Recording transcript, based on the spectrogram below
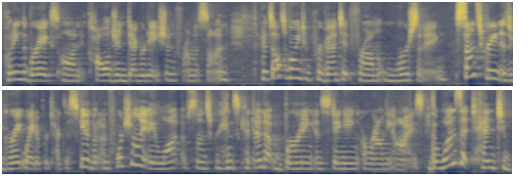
putting the brakes on collagen degradation from the sun. And it's also going to prevent it from worsening. Sunscreen is a great way to protect the skin, but unfortunately a lot of sunscreens can end up burning and stinging around the eyes. The ones that tend to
